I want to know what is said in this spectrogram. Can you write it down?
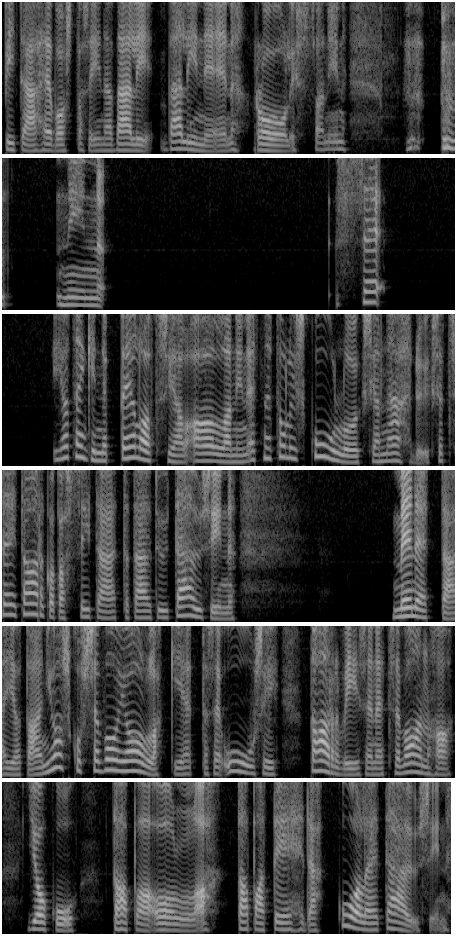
pitää hevosta siinä väli, välineen roolissa, niin, niin se jotenkin ne pelot siellä alla, niin että ne tulisi kuulluiksi ja nähdyiksi. Että se ei tarkoita sitä, että täytyy täysin menettää jotain. Joskus se voi ollakin, että se uusi tarvii sen, että se vanha joku tapa olla, tapa tehdä kuolee täysin.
